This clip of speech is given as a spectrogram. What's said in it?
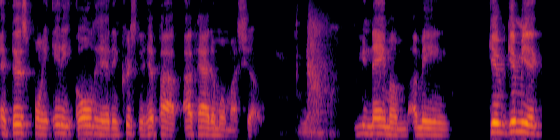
at this point, any old head in Christian hip hop, I've had him on my show. Wow. You name them. I mean, give give me a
